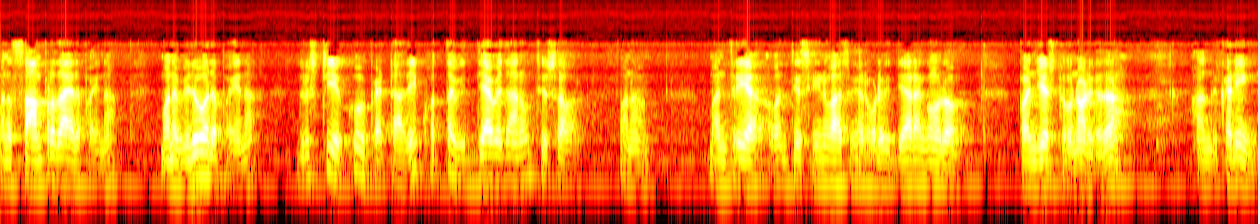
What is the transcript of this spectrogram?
మన సాంప్రదాయాల పైన మన విలువల పైన దృష్టి ఎక్కువ పెట్టాలి. కొత్త విద్యా విధానం తీసుకురావాలి. మన మంత్రి అవంతి శ్రీనివాస్ గారు కూడా విద్యారంగంలో పనిచేస్తూ ఉన్నాడు కదా. అందుకని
